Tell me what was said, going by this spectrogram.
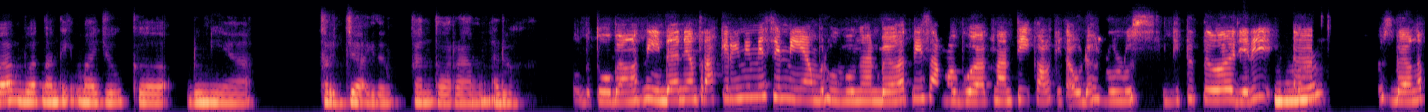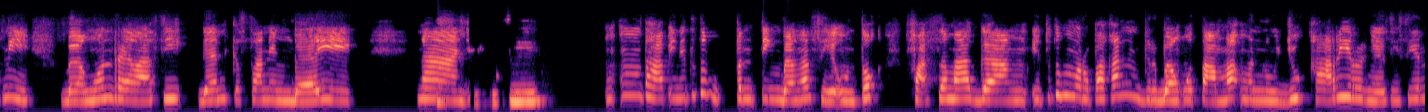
banget buat nanti maju ke dunia kerja gitu, kantoran. Aduh, betul banget nih. Dan yang terakhir ini nih Sin nih yang berhubungan banget nih sama buat nanti kalau kita udah lulus gitu tuh. Jadi eh, hmm, terus banget nih bangun relasi dan kesan yang baik. Nah, itu sih Mm-mm, tahap ini tuh, tuh penting banget sih untuk fase magang. Itu tuh merupakan gerbang utama menuju karir nggak sih, Sin?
